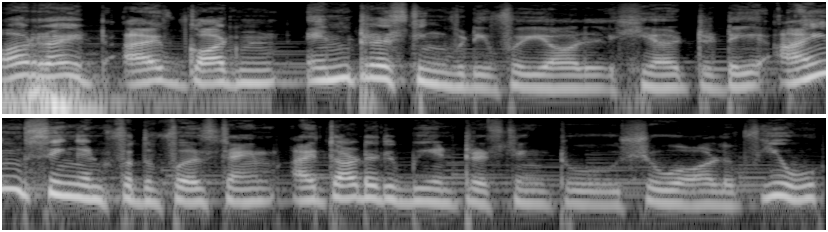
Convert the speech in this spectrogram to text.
Alright, I've got an interesting video for y'all here today. I'm seeing it for the first time. I thought it'll be interesting to show all of you.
